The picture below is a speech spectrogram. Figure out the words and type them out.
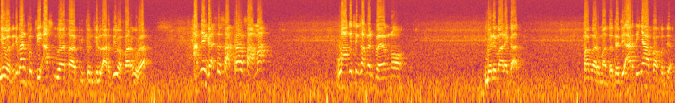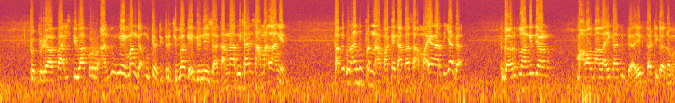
ini ini kan bukti asluha sabitun fil ardi wa faruha. Artinya nggak sesakral sama Langit sing sampean bayangno nggone malaikat. Paham Romanto? Jadi artinya apa, Fud ya? Beberapa istilah Quran itu memang nggak mudah diterjemah ke Indonesia karena misalnya sama langit. Tapi Quran itu pernah pakai kata sama yang artinya nggak nggak harus langit yang mawal malaikat itu ndak ya kita dikatakan nama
